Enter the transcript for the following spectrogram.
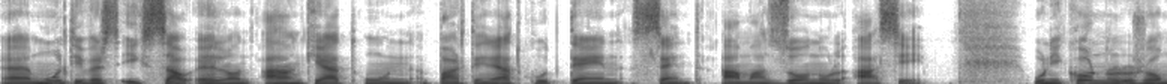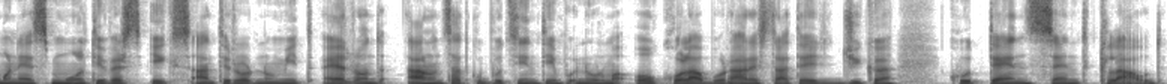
uh, Multiverse X sau Elrond a încheiat un parteneriat cu Tencent, Amazonul Asiei. Unicornul românesc Multiverse X, anterior numit Elrond, a anunțat cu puțin timp în urmă o colaborare strategică cu Tencent Cloud,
